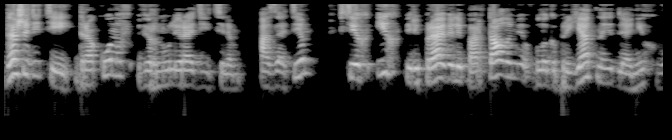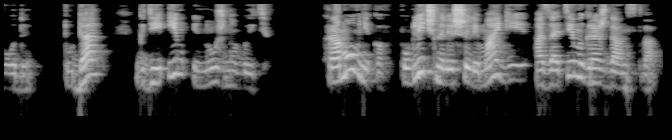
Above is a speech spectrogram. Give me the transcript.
даже детей, драконов, вернули родителям, а затем всех их переправили порталами в благоприятные для них воды. Туда, где им и нужно быть. Храмовников публично лишили магии, а затем и гражданства,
